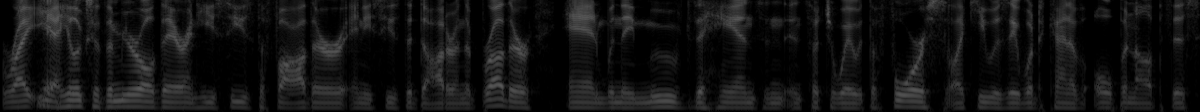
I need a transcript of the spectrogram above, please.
Right. Yeah. He looks at the mural there and he sees the father and he sees the daughter and the brother. And when they moved the hands in, in such a way with the force, like he was able to kind of open up this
